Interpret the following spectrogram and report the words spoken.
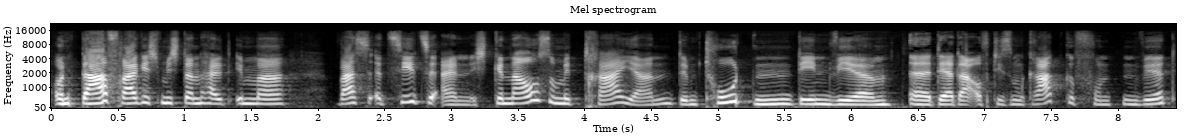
Und da frage ich mich dann halt immer, was erzählt sie eigentlich? Genauso mit Trajan, dem Toten, den wir, äh, der da auf diesem Grab gefunden wird.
